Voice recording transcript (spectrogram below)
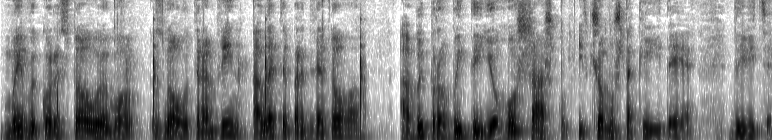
Ми використовуємо знову трамплін, але тепер для того, аби пробити його шашку. І в чому ж таки ідея? Дивіться,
